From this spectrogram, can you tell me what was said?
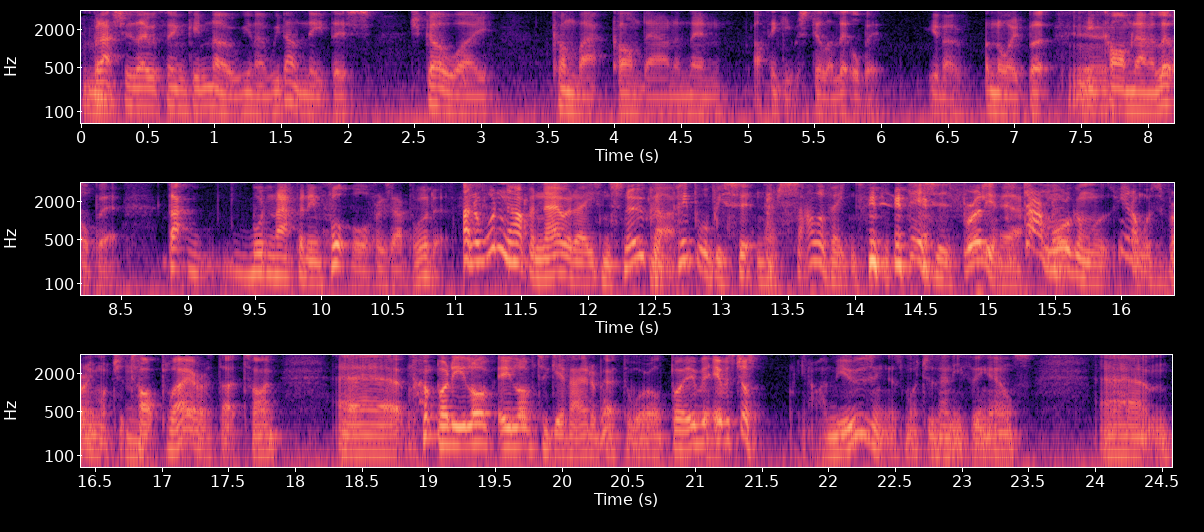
But actually, they were thinking, no, you know, we don't need this. Just go away, come back, calm down, and then I think he was still a little bit, you know, annoyed, but he calmed down a little bit. That wouldn't happen in football, for example, would it? And it wouldn't happen nowadays in snooker. No. People would be sitting there salivating. thinking, this is brilliant. Yeah. Mm. Darren Morgan was, you know, was very much a top player at that time. Uh, but he loved he loved to give out about the world. But it, it was just you know amusing as much as anything else. Um,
